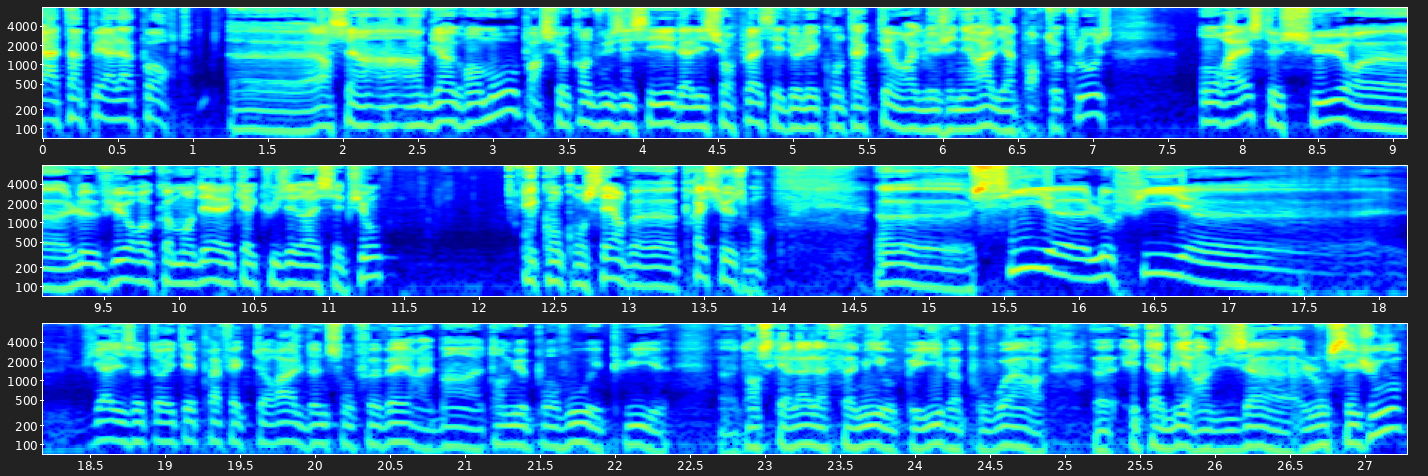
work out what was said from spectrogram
à taper à la porte. Euh, alors c'est un, un- un bien grand mot parce que quand vous essayez d'aller sur place et de les contacter en règle générale il y a porte close. On reste sur euh, le vieux recommandé avec accusé de réception et qu'on conserve euh, précieusement. Euh, si euh, l'OFI, euh, via les autorités préfectorales, donne son feu vert, eh ben tant mieux pour vous. Et puis, euh, dans ce cas-là, la famille au pays va pouvoir euh, établir un visa long séjour.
